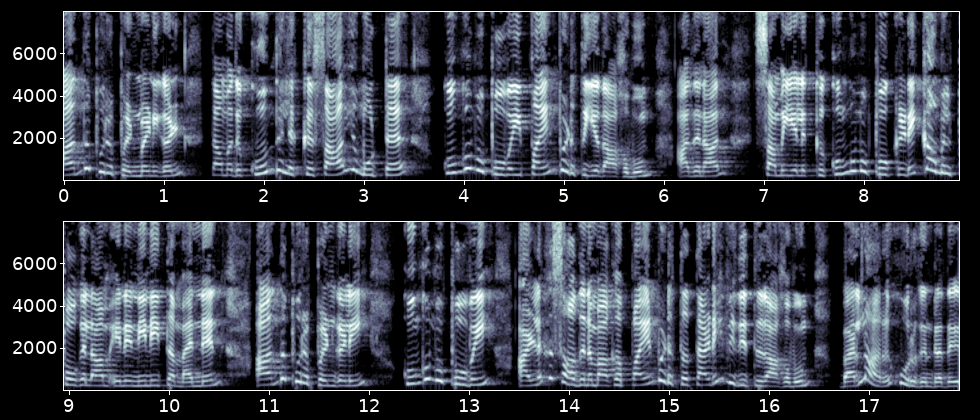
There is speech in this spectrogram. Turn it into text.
அந்தப்புற பெண்மணிகள் தமது கூந்தலுக்கு சாயமூட்ட குங்குமப்பூவை பயன்படுத்தியதாகவும் அதனால் சமையலுக்கு குங்குமப்பூ கிடைக்காமல் போகலாம் என நினைத்த மன்னன் அந்தப்புற பெண்களை குங்குமப்பூவை அழகு சாதனமாக பயன்படுத்த தடை விதித்ததாகவும் வரலாறு கூறுகின்றது.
